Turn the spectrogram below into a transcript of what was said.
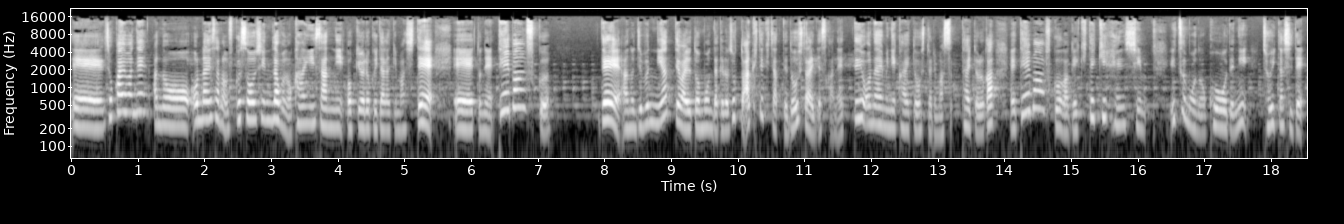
で初回はねあのオンラインサロン服装診ラボの会員さんにご協力いただきまして、えーとね、定番服であの自分に似合ってはいると思うんだけどちょっと飽きてきちゃってどうしたらいいですかねっていうお悩みに回答しております。タイトルが、え定番服が劇的変身。いつものコーデにちょい足しで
